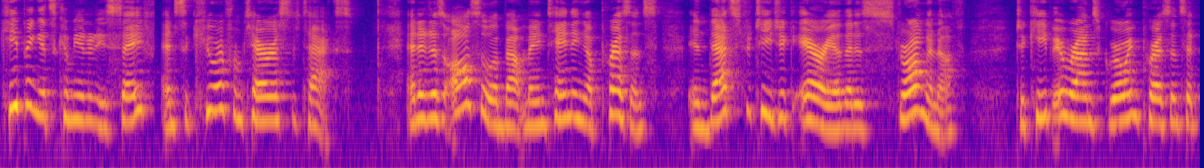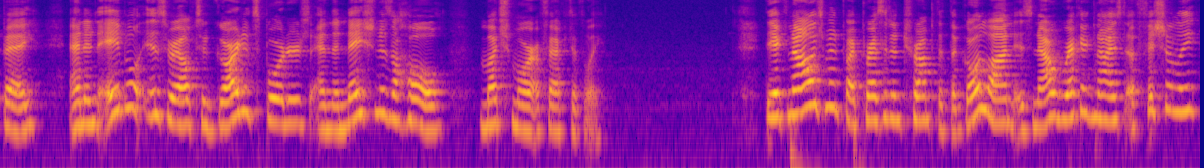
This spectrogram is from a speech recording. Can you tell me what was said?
keeping its communities safe and secure from terrorist attacks. And it is also about maintaining a presence in that strategic area that is strong enough to keep Iran's growing presence at bay and enable Israel to guard its borders and the nation as a whole much more effectively. The acknowledgement by President Trump that the Golan is now recognized officially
